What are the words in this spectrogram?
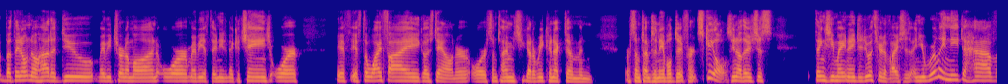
but they don't know how to do maybe turn them on, or maybe if they need to make a change, or if if the Wi-Fi goes down, or or sometimes you got to reconnect them, and or sometimes enable different skills. You know, there's just things you might need to do with your devices, and you really need to have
